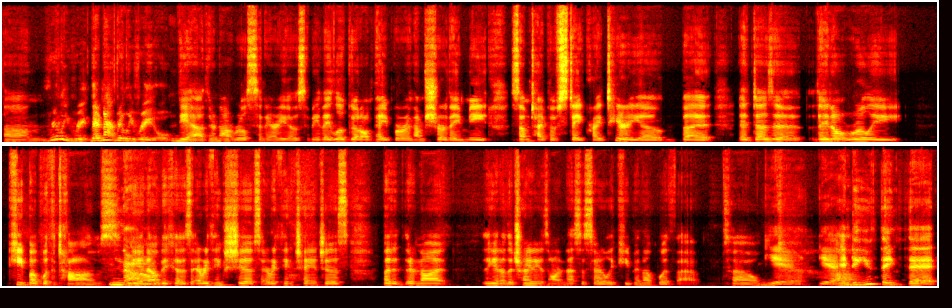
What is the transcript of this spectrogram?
um really re- they're not really real. yeah, they're not real scenarios. I mean, they look good on paper and I'm sure they meet some type of state criteria, but it doesn't, they don't really keep up with the times, you know, because everything shifts, everything changes, but they're not, you know, the trainings aren't necessarily keeping up with that. So, Yeah, yeah. and do Um, you think that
